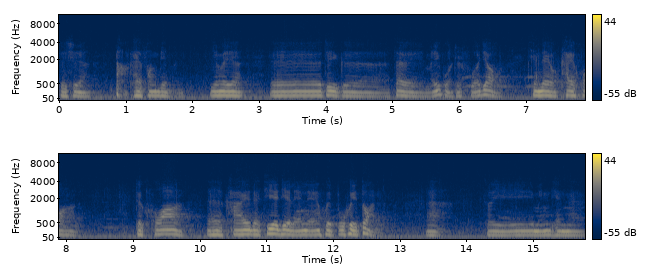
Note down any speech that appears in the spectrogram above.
这是打开方便门。因为啊，呃，这个在美国这佛教现在要开花了，这花呃开的接接连连，会不会断了啊？所以明天呢，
